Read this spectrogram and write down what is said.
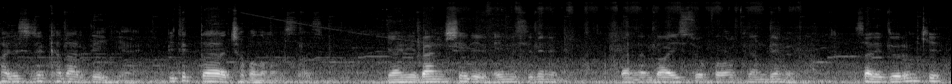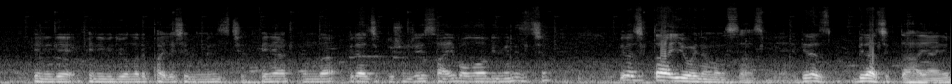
paylaşacak kadar değil yani. Bir tık daha çabalamanız lazım. Yani ben şey değilim en iyisi benim benden daha iyisi yok falan filan demiyorum. Sadece diyorum ki Feni'de Feni videoları paylaşabilmeniz için, Feni hakkında birazcık düşünceye sahip olabilmeniz için birazcık daha iyi oynamanız lazım yani. Biraz birazcık daha yani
